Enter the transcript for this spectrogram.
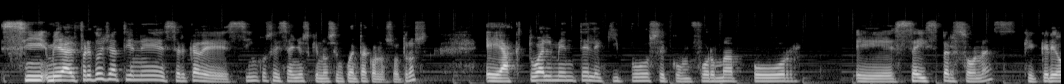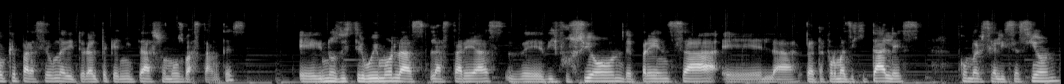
Sí, mira, Alfredo ya tiene cerca de 5 o 6 años que no se encuentra con nosotros. Eh, actualmente el equipo se conforma por eh, seis personas, que creo que para ser una editorial pequeñita somos bastantes. Eh, nos distribuimos las, las, tareas de difusión, de prensa, eh, las plataformas digitales, comercialización,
